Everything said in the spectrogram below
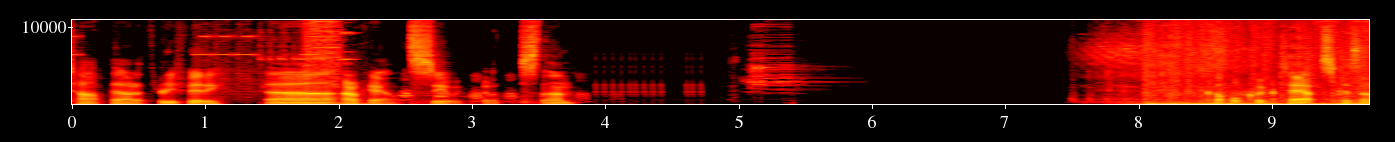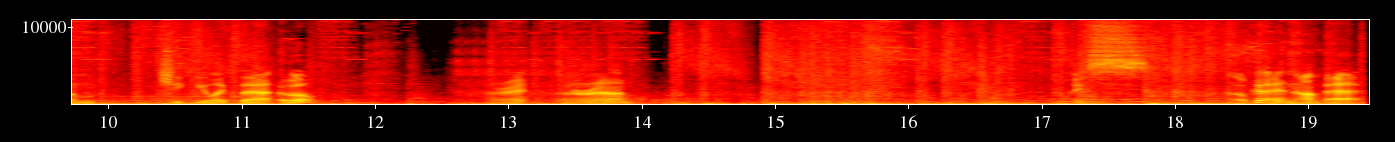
topped out at 350. Uh, okay, let's see what we can do with this then. A Couple quick taps because I'm cheeky like that. Oh, all right, turn around. Nice. Okay, not bad.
